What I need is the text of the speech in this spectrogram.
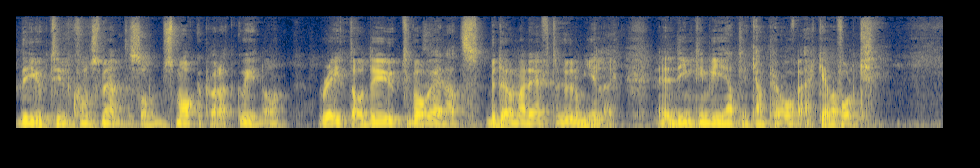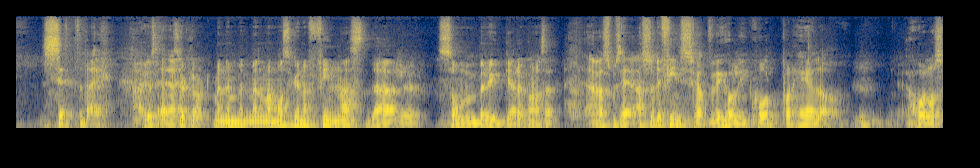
Det är ju upp till konsumenter som smakar på det att gå in och ratea och det är ju upp till var och en att bedöma det efter hur de gillar. Eh, Det är ingenting vi egentligen kan påverka vad folk sätt där. Ja, just det, Eh, såklart. Men, men, men man måste kunna finnas där som bryggare på något sätt. Vad ska man säga? Alltså det finns att vi håller ju koll på det hela. och Håller oss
